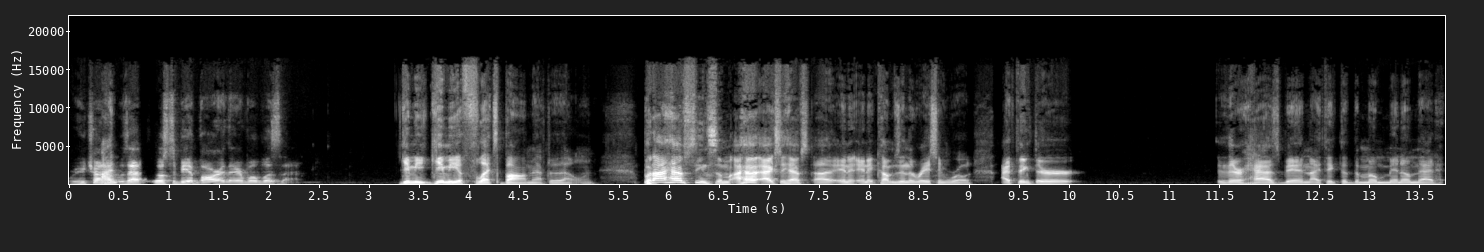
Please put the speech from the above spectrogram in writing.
Were you trying? To, I, was that supposed to be a bar there? What was that? Give me give me a flex bomb after that one. But I have seen some. I have, actually have, uh, and, and it comes in the racing world. I think there there has been, I think that the momentum that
